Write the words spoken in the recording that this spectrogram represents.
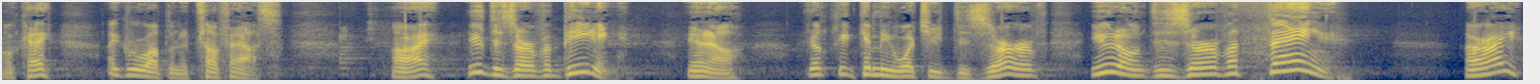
Okay? I grew up in a tough house. All right? You deserve a beating. You know, give me what you deserve. You don't deserve a thing. All right?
